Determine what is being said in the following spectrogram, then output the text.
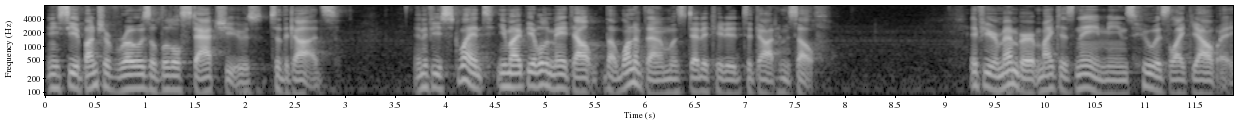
and you see a bunch of rows of little statues to the gods. And if you squint, you might be able to make out that one of them was dedicated to God Himself. If you remember, Micah's name means who is like Yahweh.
